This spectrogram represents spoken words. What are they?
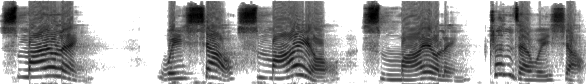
，smiling 微笑，smile smiling 正在微笑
